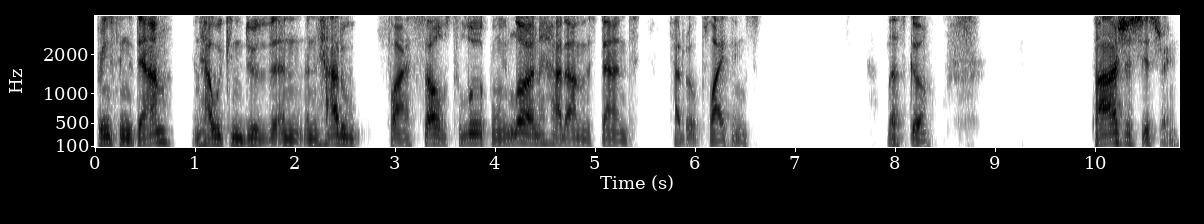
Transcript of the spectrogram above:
brings things down, and how we can do the and, and how to for ourselves to look when we learn how to understand how to apply things. Let's go. Parashas Yisrael.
